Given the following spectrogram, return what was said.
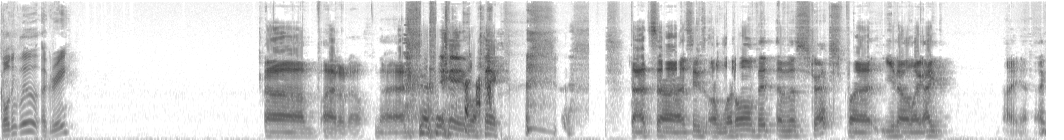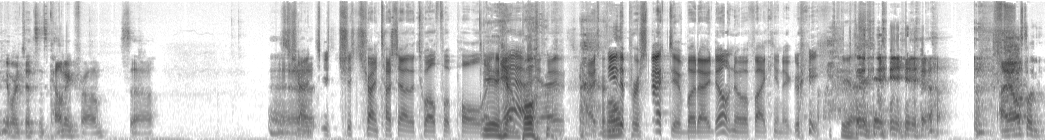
Golden Glue, agree? Um, I don't know. I mean, like, that's uh, seems a little bit of a stretch, but you know, like I, I, I get where Jensen's coming from. So, Just uh, trying, just, just trying to touch out of the 12 foot pole. Like, Yeah, yeah, both- I, I see both- the perspective, but I don't know if I can agree. Yeah. yeah. I also,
